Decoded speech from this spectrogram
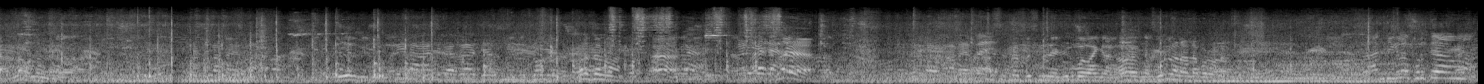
அதெல்லாம் ஒன்றும் இருக்கும்போது வாங்கிக்கலாம் இந்த பொருள் நல்லா பண்ணுவாங்க அஞ்சு கிலோ கொடுத்தே ஆகலாம்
